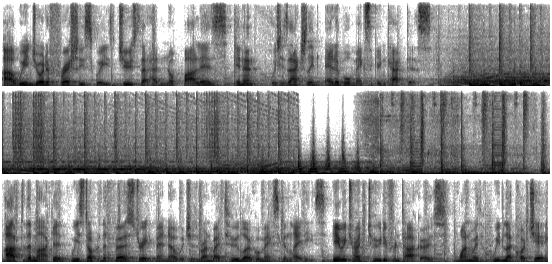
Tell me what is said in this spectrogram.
Uh, we enjoyed a freshly squeezed juice that had nopales in it, which is actually an edible Mexican cactus. After the market, we stopped at the first street vendor, which is run by two local Mexican ladies. Here we tried two different tacos, one with huitlacoche,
